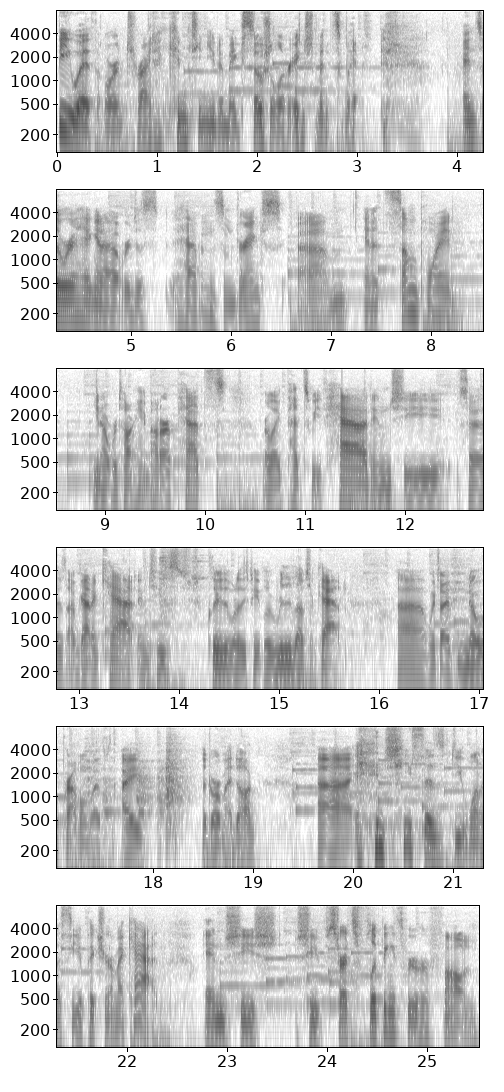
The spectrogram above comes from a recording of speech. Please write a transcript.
be with or try to continue to make social arrangements with. And so we're hanging out we're just having some drinks um, and at some point you know we're talking about our pets or like pets we've had, and she says, "I've got a cat," and she's clearly one of these people who really loves her cat, uh, which I have no problem with. I adore my dog, uh, and she says, "Do you want to see a picture of my cat?" And she sh- she starts flipping through her phone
